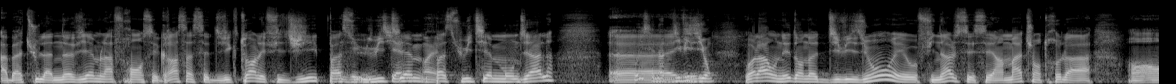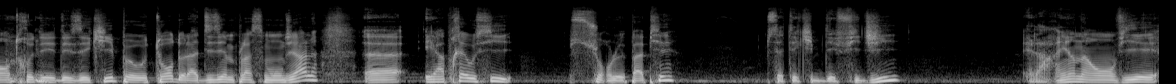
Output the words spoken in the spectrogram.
a battu la neuvième, la France. Et grâce à cette victoire, les Fidji passent On est huitième, huitième, ouais. passent huitième mondial. Euh, oui, c'est notre et- division. voilà, on est dans notre division et au final, c'est c'est un match entre, la, en- entre des, des équipes autour de la dixième place mondiale. Euh, et après aussi, sur le papier, cette équipe des Fidji, elle a rien à envier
